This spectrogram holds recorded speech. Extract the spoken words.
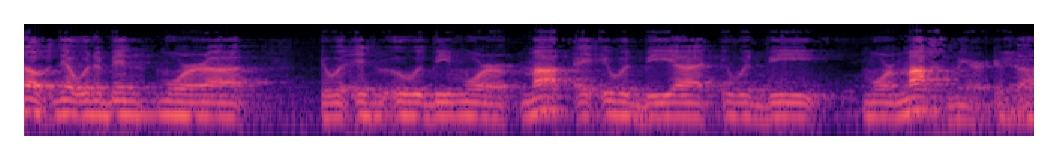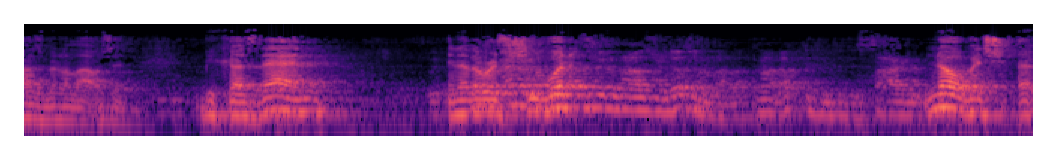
No, that would have been more. Uh, it would it, it, would be more. It would be uh, it would be more machmir if yeah. the husband allows it, because then, in other words, she wouldn't. Allows or doesn't allow. It's not up to him to decide. No, but she, uh,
